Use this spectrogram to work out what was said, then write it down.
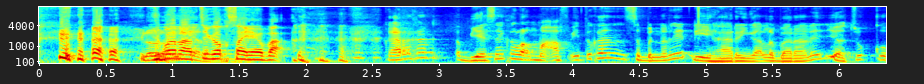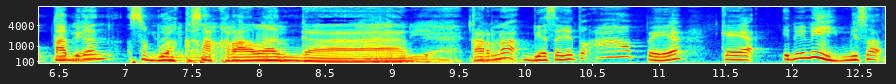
Loh, Gimana loh. saya, Pak? Karena kan biasanya kalau maaf itu kan sebenarnya di hari nggak lebarannya juga cukup. Tapi gitu kan ya. sebuah maaf kesakralan gitu. kan. Nah. Karena biasanya tuh apa ya? Kayak ini nih misal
